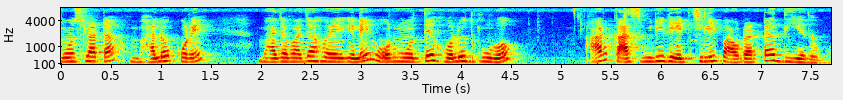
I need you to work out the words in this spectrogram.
মশলাটা ভালো করে ভাজা ভাজা হয়ে গেলে ওর মধ্যে হলুদ গুঁড়ো আর কাশ্মীরি রেড চিলি পাউডারটা দিয়ে দেবো।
